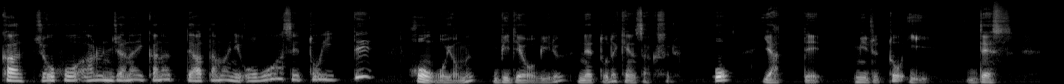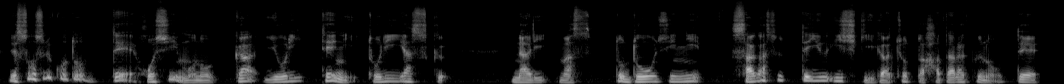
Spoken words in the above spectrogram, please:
か情報あるんじゃないかなって頭に思わせといて、本を読む、ビデオを見る、ネットで検索するをやってみるといいです。で、そうすることで欲しいものがより手に取りやすくなります。と同時に探すっていう意識がちょっと働くので、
